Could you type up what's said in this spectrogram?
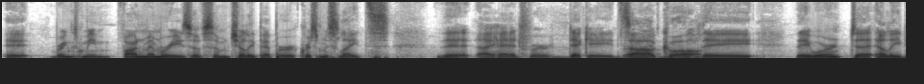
It brings me fond memories of some chili pepper Christmas lights that I had for decades. Oh, cool. They they weren't uh, LED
